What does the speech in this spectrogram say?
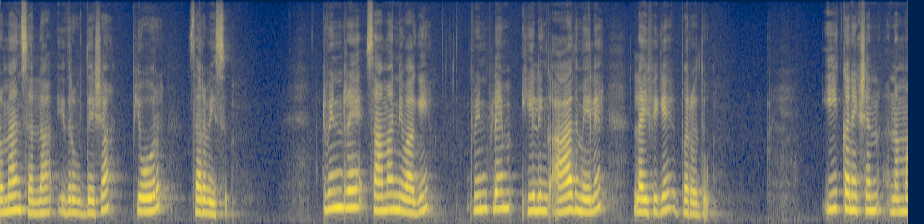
ರೊಮ್ಯಾನ್ಸ್ ಅಲ್ಲ, ಇದರ ಉದ್ದೇಶ ಪ್ಯೂರ್ ಸರ್ವೀಸು ಟ್ವಿನ್ ರೇ ಸಾಮಾನ್ಯವಾಗಿ ಟ್ವಿನ್ ಫ್ಲೇಮ್ ಹೀಲಿಂಗ್ ಆದ ಮೇಲೆ ಲೈಫಿಗೆ ಬರೋದು. ಈ ಕನೆಕ್ಷನ್ ನಮ್ಮ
